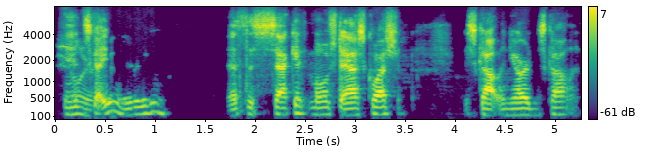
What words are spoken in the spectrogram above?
Surely in Scotland, there you go. That's the second most asked question. Is Scotland Yard in Scotland?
